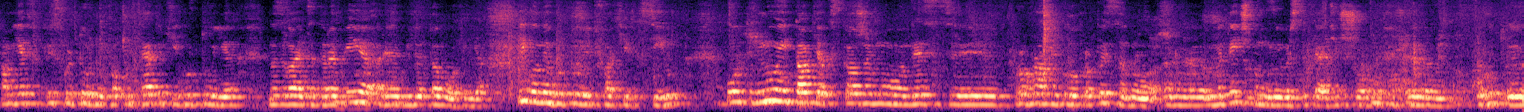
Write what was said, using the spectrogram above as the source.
Там є фізкультурний факультет, який готує, називається терапія, реабілітологія. І вони готують фахівців. От, ну і так, як скажемо, десь е, в програмі було прописано е, в медичному університеті, що е,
